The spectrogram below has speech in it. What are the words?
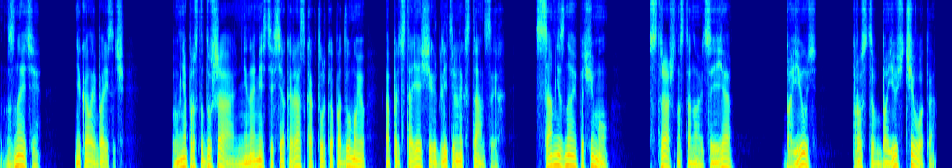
Знаете, Николай Борисович, у меня просто душа не на месте всякий раз, как только подумаю о предстоящих длительных станциях. Сам не знаю почему. Страшно становится, и я боюсь, просто боюсь чего-то.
